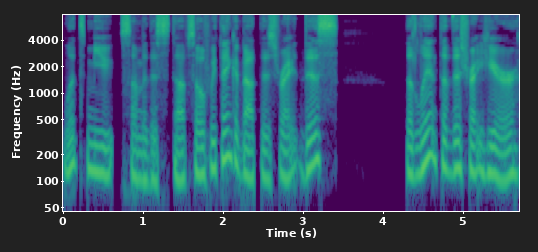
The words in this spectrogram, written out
let's mute some of this stuff. So if we think about this, right, this the length of this right here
